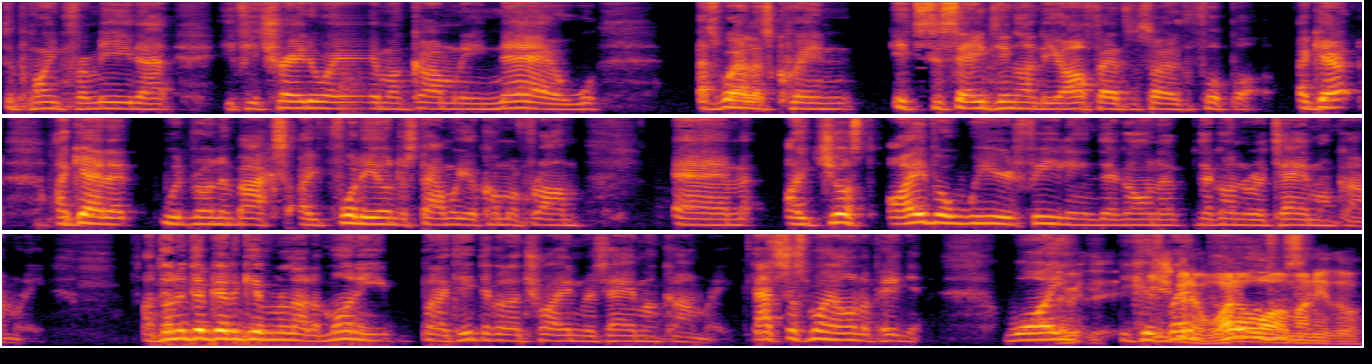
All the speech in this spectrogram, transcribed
the point for me that if you trade away Montgomery now, as well as Quinn, it's the same thing on the offensive side of the football. I get I get it with running backs. I fully understand where you're coming from. Um, I just I have a weird feeling they're gonna they're gonna retain Montgomery. I don't think they're going to give him a lot of money, but I think they're going to try and retain Montgomery. That's just my own opinion. Why? Because he's going to want a lot of money, though.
